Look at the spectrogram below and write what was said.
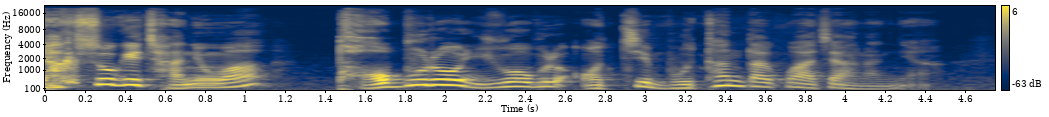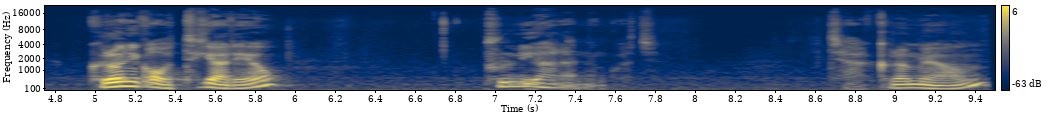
약속의 자녀와 더불어 유업을 얻지 못한다고 하지 않았냐. 그러니까 어떻게 하래요? 분리하라는 거죠. 자, 그러면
